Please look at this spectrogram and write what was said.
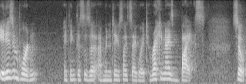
it is important. I think this is a, I'm going to take a slight segue to recognize bias. So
